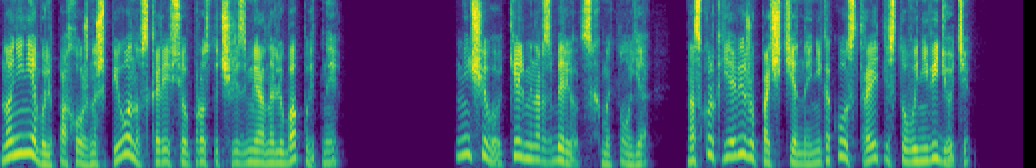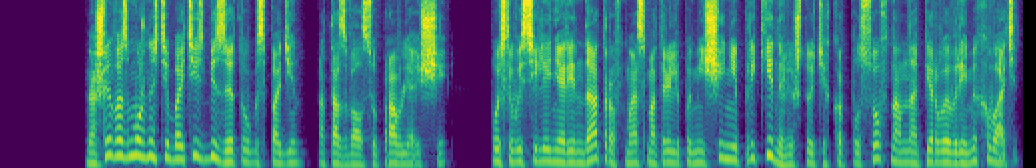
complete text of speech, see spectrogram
Но они не были похожи на шпионов, скорее всего, просто чрезмерно любопытные. «Ничего, Кельмин разберется», — хмыкнул я. «Насколько я вижу, почтенные, никакого строительства вы не ведете». «Нашли возможность обойтись без этого, господин», — отозвался управляющий. После выселения арендаторов мы осмотрели помещение и прикинули, что этих корпусов нам на первое время хватит.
